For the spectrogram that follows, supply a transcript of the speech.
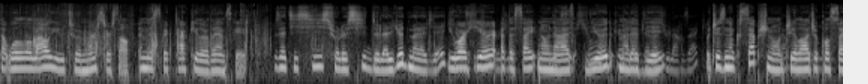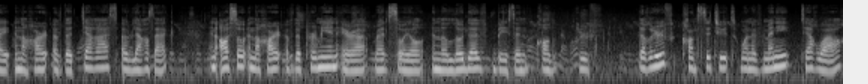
that will allow you to immerse yourself in this spectacular landscape. Vous êtes ici sur le site de la Lieue de Malavieille. qui You est un are site here at the site known as Lieu de Larzac. which is an exceptional geological site in the heart of the Terrasse of Larzac and also in the heart of the Permian era red soil in the Lodève basin called Ruf. The Ruffe constitutes one of many terroirs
